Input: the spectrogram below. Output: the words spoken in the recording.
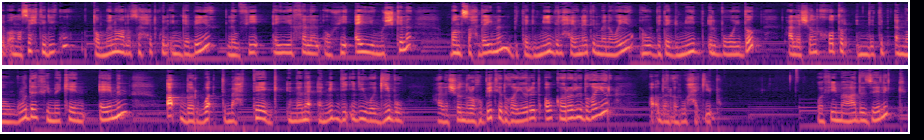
يبقى نصيحتي ليكم اطمنوا على صحتكم الإنجابية. لو في أي خلل أو في أي مشكلة بنصح دايما بتجميد الحيوانات المنوية أو بتجميد البويضات علشان خاطر إن تبقى موجودة في مكان آمن أقدر وقت محتاج إن أنا أمد إيدي وأجيبه علشان رغبتي اتغيرت أو قراري اتغير أقدر أروح أجيبه. وفيما عدا ذلك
